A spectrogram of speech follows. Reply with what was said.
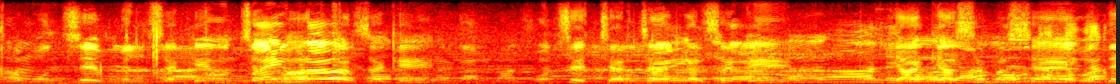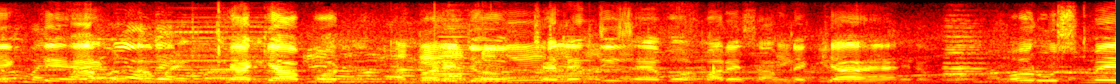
हम उनसे मिल सकें उनसे बात कर सकें उनसे चर्चा कर सकें क्या क्या समस्याएं वो देखते हैं क्या क्या हमारे जो चैलेंजेस हैं वो हमारे सामने क्या हैं और उसमें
